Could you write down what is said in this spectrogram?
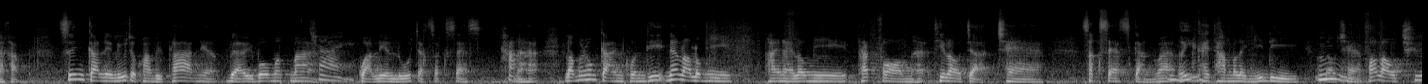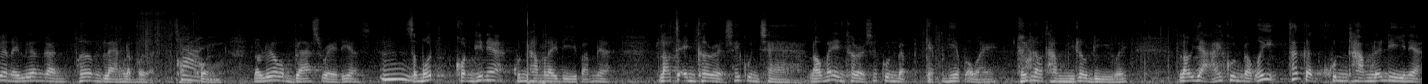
นะครับซึ่งการเรียนรู้จากความผิดพลาดเนี่ย valuable มาก ๆ กว่าเรียนรู้จาก success นะฮะเราไม่ต้องการคนที่แน่นอนเรามีภายในเรามีแพลตฟอร์มฮะที่เราจะแชร์ success กันว่าเฮ้ยใครทำอะไรอย่างนี้ดี เราแชร์ เพราะเราเชื่อในเรื่องการเพิ่มแรงระเบิดของคน เราเรียกว่า blast radius สมมติคนที่เนี่ยคุณทำอะไรดีปั๊บเนี่ยเราจะ encourage ให้คุณแชร์ เราไม่ encourage ให้คุณแบบเก็บเงียบเอาไว้เฮ้ยเราทำนี้เราดีไว้ เราอยากให้คุณแบบเฮ้ยถ้าเกิดคุณทำแล้วดีเนี่ย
